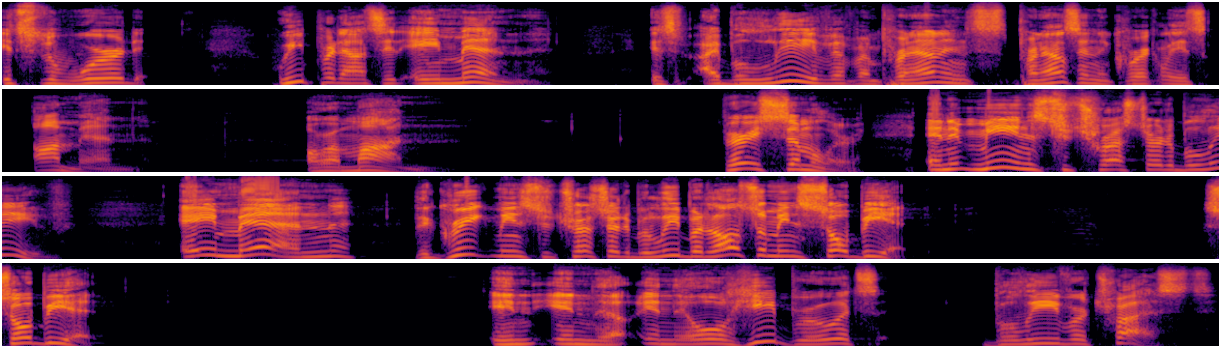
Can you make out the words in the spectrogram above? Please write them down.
it's the word, we pronounce it amen. It's, I believe, if I'm pronouncing, pronouncing it correctly, it's amen or aman. Very similar. And it means to trust or to believe. Amen, the Greek means to trust or to believe, but it also means so be it. So be it. In, in, the, in the old Hebrew, it's believe or trust.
